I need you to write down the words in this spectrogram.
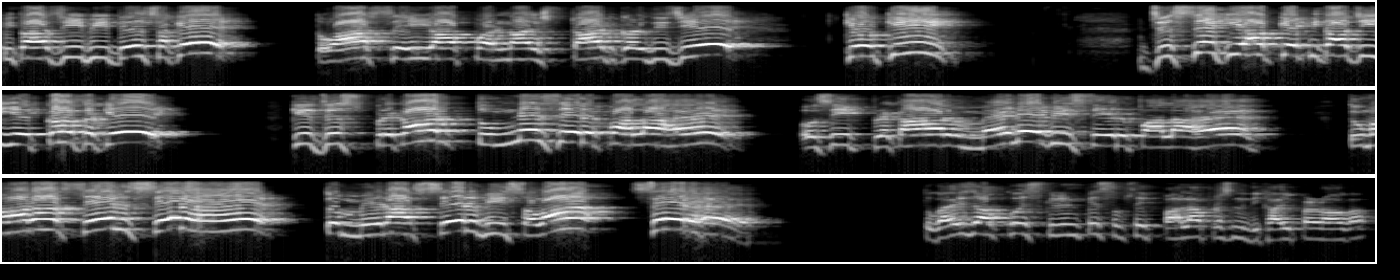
पिताजी भी दे सके तो आज से ही आप पढ़ना स्टार्ट कर दीजिए, क्योंकि जिससे कि आपके पिताजी ये कह सके कि जिस प्रकार तुमने शेर पाला है, उसी प्रकार मैंने भी शेर पाला है। तुम्हारा शेर शेर है तो मेरा शेर भी सवा शेर है। तो गाइज़ आपको स्क्रीन पे सबसे पहला प्रश्न दिखाई पड़ रहा होगा।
